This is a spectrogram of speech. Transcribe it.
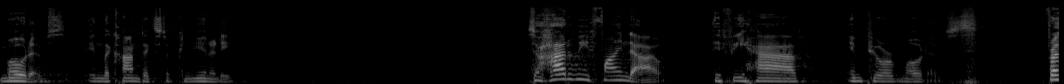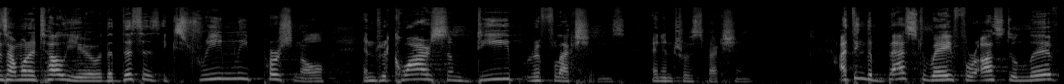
motives in the context of community. So, how do we find out if we have impure motives? Friends, I want to tell you that this is extremely personal and requires some deep reflections and introspection. I think the best way for us to live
